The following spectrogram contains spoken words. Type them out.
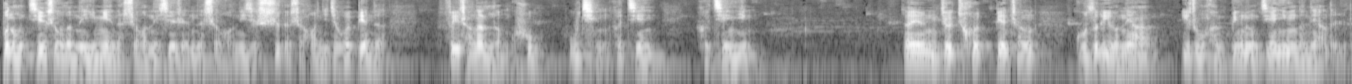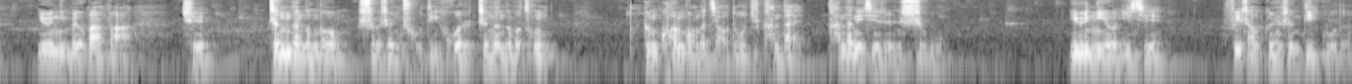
不能接受的那一面的时候，那些人的时候，那些事的时候，你就会变得非常的冷酷无情和坚和坚硬。所以你就会变成骨子里有那样一种很冰冷坚硬的那样的人，因为你没有办法去真的能够设身处地，或者真的能够从更宽广的角度去看待看待那些人事物，因为你有一些非常根深蒂固的、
